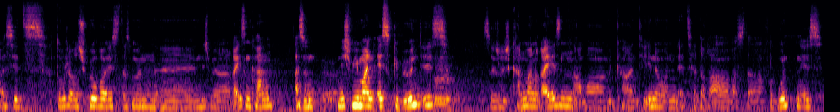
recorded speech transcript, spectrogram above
was jetzt durchaus spürbar ist, dass man äh, nicht mehr reisen kann. Also nicht wie man es gewöhnt ist. Sicherlich kann man reisen, aber mit Quarantäne und etc., was da verbunden ist,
